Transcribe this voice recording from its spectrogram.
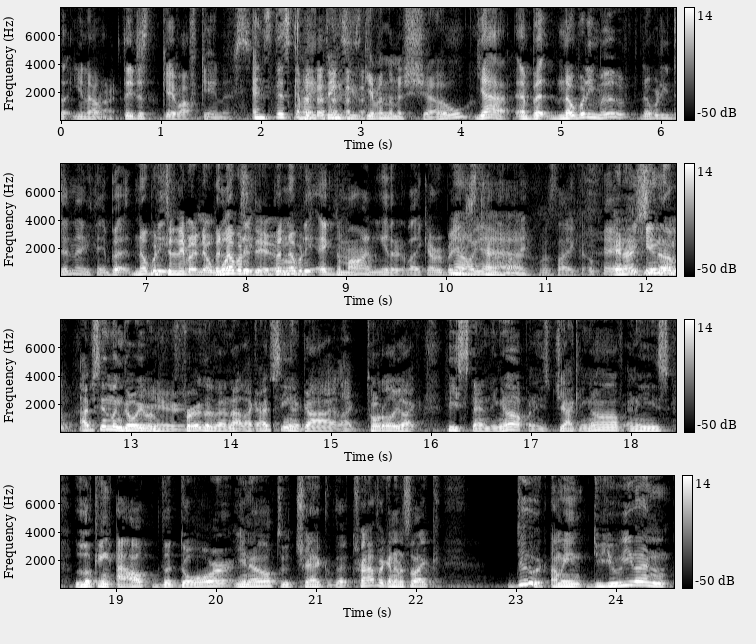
That, you know, Right. they just gave off gayness. And this guy thinks he's giving them a show. yeah, and but nobody moved, nobody did anything, but nobody Did anybody know but what nobody, to do? But nobody egged them on either. Like everybody No, just yeah. kind of like was like, okay, And I've seen know. them. I've seen them go even Weird. further than that. Like I've seen a guy like totally like he's standing up and he's jacking off and he's looking out the door, you know, to check the traffic. And I was like, dude, I mean, do you even?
